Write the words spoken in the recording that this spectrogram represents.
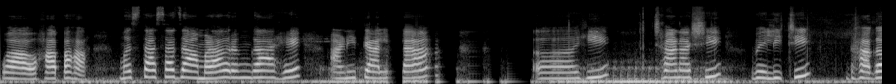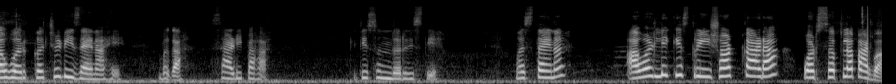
वाव हा पहा. मस्त असा जांभळा रंग आहे आणि त्याला ही छान अशी वेलीची धागा वर्कची डिझाईन आहे. बघा. साडी पहा. किती सुंदर दिसते मस्त आहे ना? आवडली की स्क्रीनशॉट काढा व्हॉट्सअपला पाठवा.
